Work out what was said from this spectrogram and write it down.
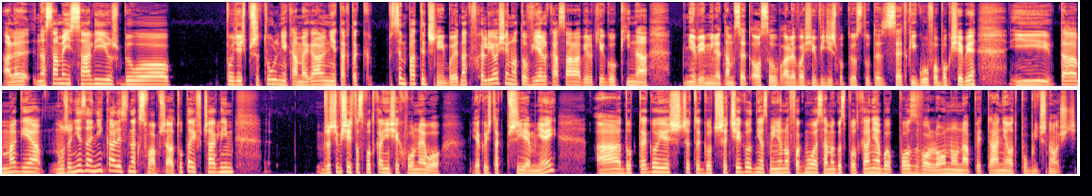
ale na samej sali już było powiedzieć przytulnie, kameralnie, tak, tak sympatyczniej, bo jednak w Heliosie no to wielka sala wielkiego kina, nie wiem ile tam set osób, ale właśnie widzisz po prostu te setki głów obok siebie i ta magia może nie zanika, ale jest jednak słabsza, a tutaj w Charlim rzeczywiście to spotkanie się chłonęło jakoś tak przyjemniej, a do tego jeszcze tego trzeciego dnia zmieniono formułę samego spotkania, bo pozwolono na pytania od publiczności.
